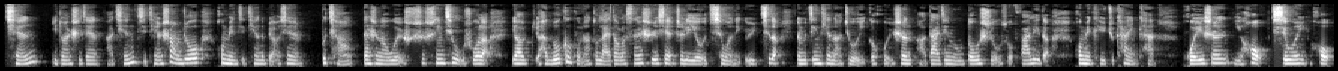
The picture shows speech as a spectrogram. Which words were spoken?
前一段时间啊，前几天、上周后面几天的表现。不强，但是呢，我也是星期五说了，要很多个股呢都来到了三十日线，这里也有企稳的一个预期的。那么今天呢，就有一个回升啊，大金融都是有所发力的，后面可以去看一看回升以后企稳以后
